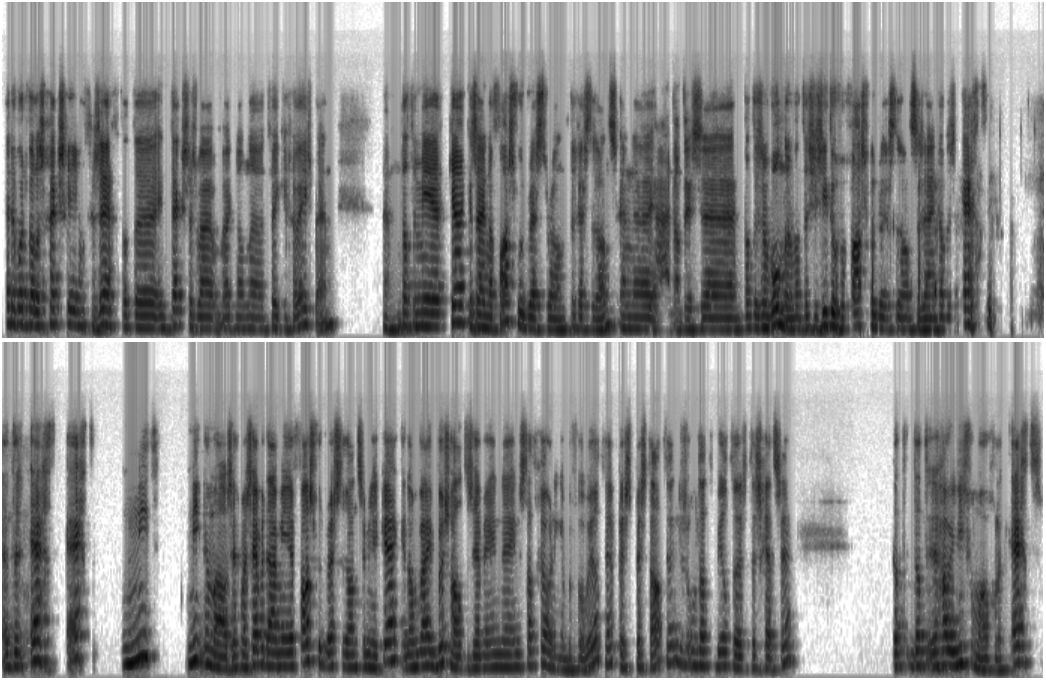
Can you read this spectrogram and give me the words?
En er wordt wel eens gekscherend gezegd dat uh, in Texas, waar, waar ik dan uh, twee keer geweest ben, uh, dat er meer kerken zijn dan fastfoodrestaurants. En ja, dat is, dat is een wonder, want als je ziet hoeveel fastfoodrestaurants er zijn, dat is echt, het is echt, echt niet niet normaal, zeg maar. Ze hebben daar meer fastfoodrestaurants en meer kerken dan wij bushaltes hebben in, in de stad Groningen bijvoorbeeld, hè, per, per stad. Hè. Dus om dat beeld te, te schetsen. Dat, dat hou je niet voor mogelijk. Echt.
